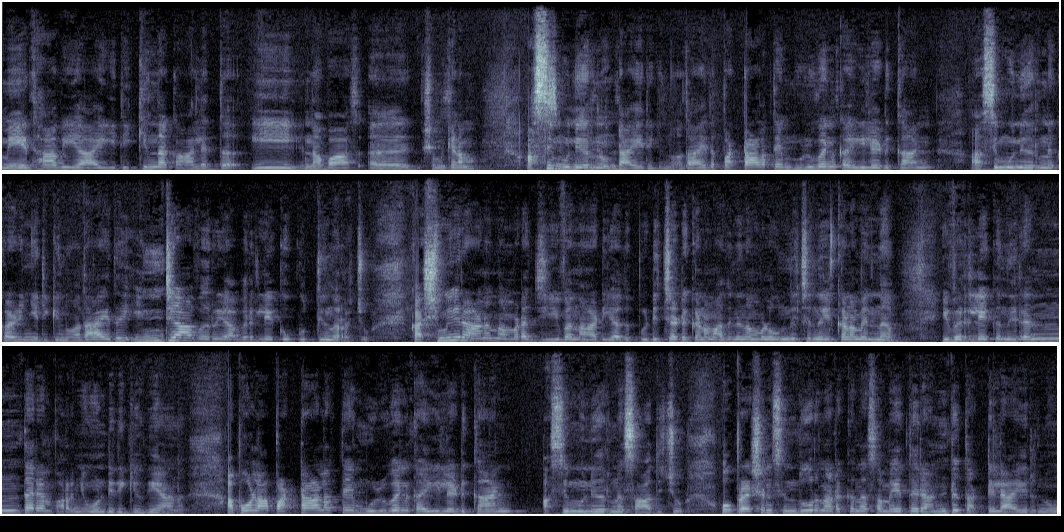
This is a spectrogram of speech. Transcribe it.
മേധാവിയായിരിക്കുന്ന കാലത്ത് ഈ നവാസ് ക്ഷമിക്കണം അസിമുനീറിനുണ്ടായിരിക്കുന്നു അതായത് പട്ടാളത്തെ മുഴുവൻ കയ്യിലെടുക്കാൻ അസിമുനീറിന് കഴിഞ്ഞിരിക്കുന്നു. അതായത് ഇന്ത്യ വെറി അവരിലേക്ക് കുത്തി നിറച്ചു. കശ്മീരാണ് നമ്മുടെ ജീവനാടി അത് പിടിച്ചെടുക്കണം അതിന് നമ്മൾ ഒന്നിച്ചു നിൽക്കണമെന്ന് ഇവരിലേക്ക് നിരന്തരം പറഞ്ഞുകൊണ്ടിരിക്കുകയാണ്. അപ്പോൾ ആ പട്ടാളത്തെ മുഴുവൻ കയ്യിലെടുക്കാൻ അസിമുനീറിന് സാധിച്ചു. ഓപ്പറേഷൻ സിന്ദൂർ നടക്കുന്ന സമയത്ത് രണ്ട് തട്ടിലായിരുന്നു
